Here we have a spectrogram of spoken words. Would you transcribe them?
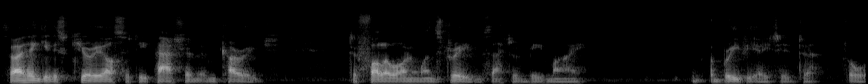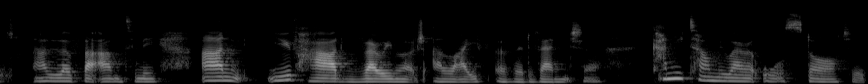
So I think it is curiosity, passion, and courage to follow on one's dreams. That would be my abbreviated uh, thoughts. I love that, Anthony. And you've had very much a life of adventure. Can you tell me where it all started?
